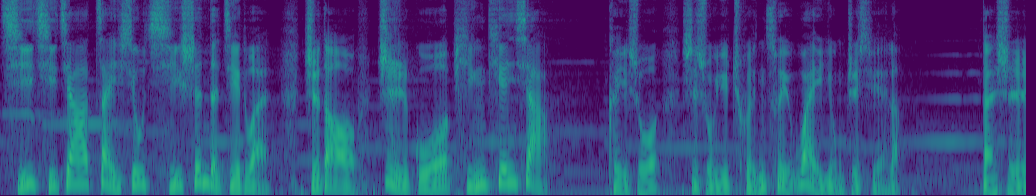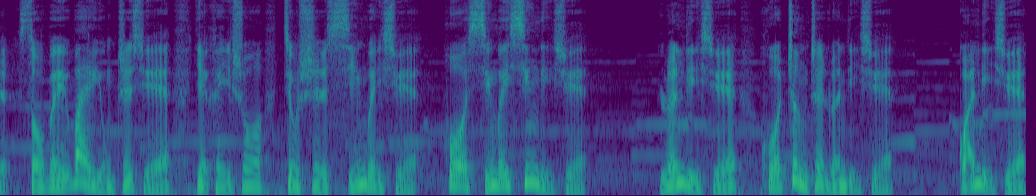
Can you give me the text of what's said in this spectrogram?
齐其家再修其身的阶段，直到治国平天下，可以说是属于纯粹外用之学了。但是所谓外用之学，也可以说就是行为学或行为心理学、伦理学或政治伦理学、管理学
